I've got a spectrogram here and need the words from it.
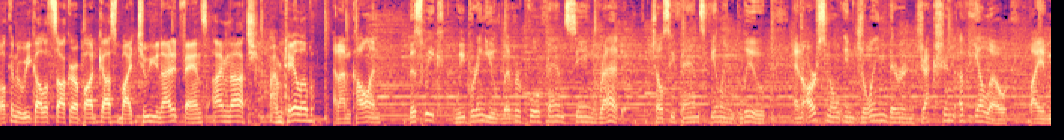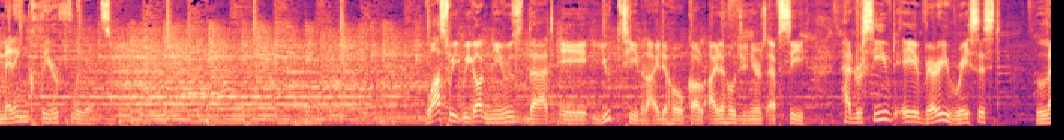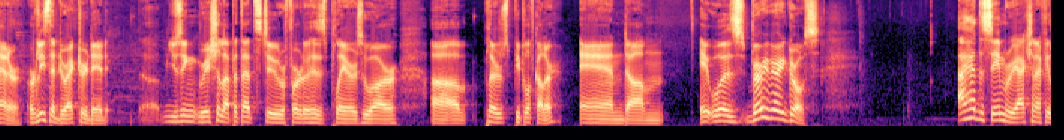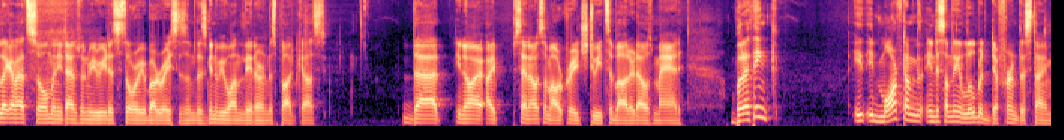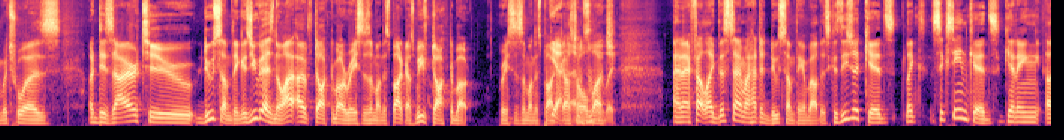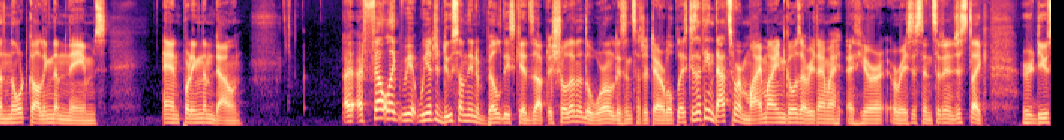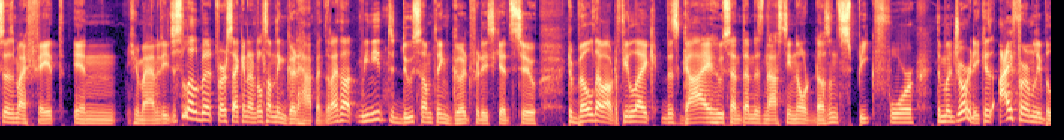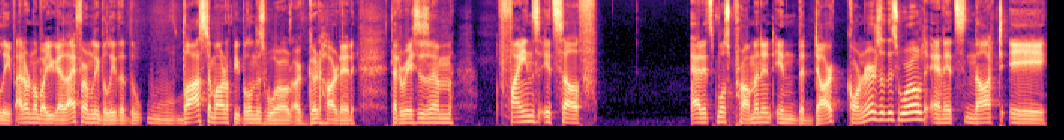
Welcome to We Call It Soccer, a podcast by two United fans. I'm Notch. I'm Caleb. And I'm Colin. This week, we bring you Liverpool fans seeing red, Chelsea fans feeling blue, and Arsenal enjoying their injection of yellow by emitting clear fluids. Last week, we got news that a youth team in Idaho called Idaho Juniors FC had received a very racist letter, or at least the director did, uh, using racial epithets to refer to his players who are uh, players, people of color, and um, it was very, very gross. I had the same reaction. I feel like I've had so many times when we read a story about racism. There's going to be one later in this podcast that you know I, I sent out some outrage tweets about it. I was mad, but I think it, it morphed into something a little bit different this time, which was a desire to do something. As you guys know, I, have talked about racism on this podcast. We've talked about racism on this podcast yeah, a whole bunch. And I felt like this time I had to do something about this because these are kids, like 16 kids, getting a note calling them names and putting them down. I, I felt like we, we had to do something to build these kids up, to show them that the world isn't such a terrible place. Because I think that's where my mind goes every time I, I hear a racist incident. It just like reduces my faith in humanity just a little bit for a second until something good happens. And I thought we need to do something good for these kids too, to build them up, to feel like this guy who sent them this nasty note doesn't speak for the majority. Because I firmly believe, I don't know about you guys, I firmly believe that the vast amount of people in this world are good hearted, that racism finds itself at its most prominent in the dark corners of this world and it's not a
